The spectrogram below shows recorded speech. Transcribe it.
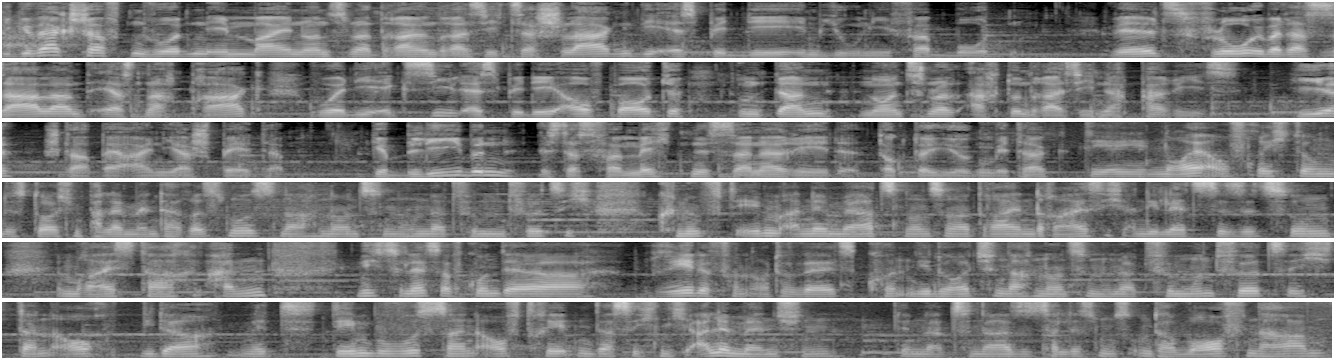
Die Gewerkschaften wurden im Mai 1933 zerschlagen, die SPD im Juni verboten. Wels floh über das Saarland erst nach Prag, wo er die Exil-SPD aufbaute, und dann 1938 nach Paris. Hier starb er ein Jahr später. Geblieben ist das Vermächtnis seiner Rede, Dr. Jürgen Mittag. Die Neuaufrichtung des deutschen Parlamentarismus nach 1945 knüpft eben an den März 1933, an die letzte Sitzung im Reichstag an. Nicht zuletzt aufgrund der Rede von Otto Wels konnten die Deutschen nach 1945 dann auch wieder mit dem Bewusstsein auftreten, dass sich nicht alle Menschen dem Nationalsozialismus unterworfen haben.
